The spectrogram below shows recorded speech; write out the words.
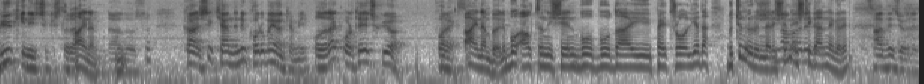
büyük iniş çıkışlara Aynen. daha doğrusu karşı kendini koruma yöntemi olarak ortaya çıkıyor Forex. Aynen böyle. Bu altın işin, bu buğday, petrol ya da bütün ürünler Şimdi işin iştigaline değil. göre. Sadece öyle değil.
